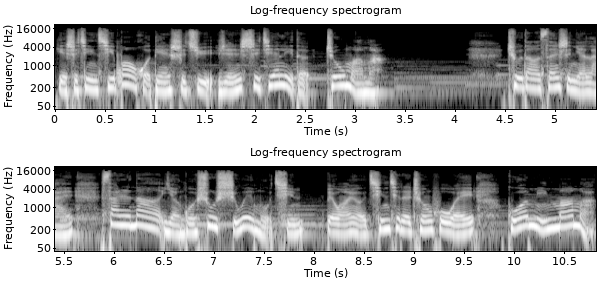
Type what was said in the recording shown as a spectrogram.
也是近期爆火电视剧《人世间》里的周妈妈。出道三十年来，萨日娜演过数十位母亲，被网友亲切的称呼为“国民妈妈”。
